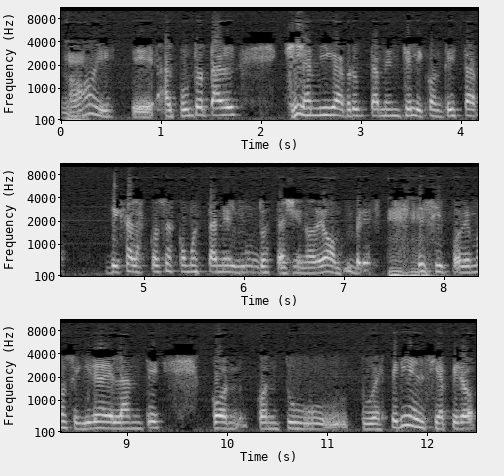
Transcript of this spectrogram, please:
¿no? Mm. Este, al punto tal que la amiga abruptamente le contesta, deja las cosas como están, el mundo está lleno de hombres. Es decir, podemos seguir adelante con, con tu, tu experiencia, pero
